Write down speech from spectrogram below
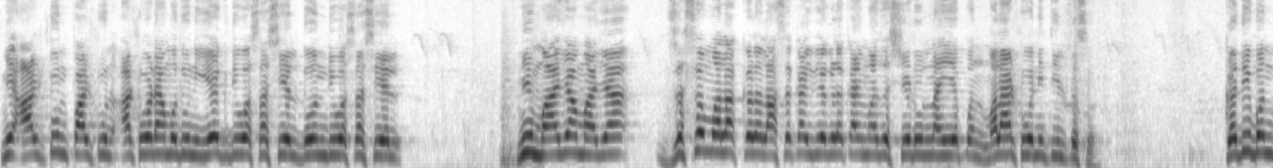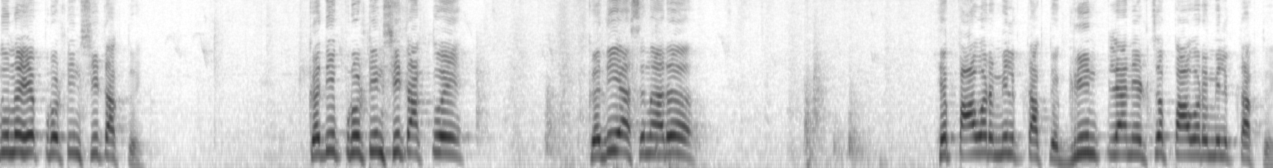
मी आलटून पालटून आठवड्यामधून एक दिवस असेल दोन दिवस असेल मी माझ्या माझ्या जसं मला कळलं असं काही वेगळं काय माझं शेड्यूल नाही आहे पण मला आठवण येतील तसं. कधी बंधूनं हे प्रोटीन सी टाकतोय? कधी प्रोटीन सी टाकतोय? कधी असणारं? हे पॉवर मिल्क टाकतोय. ग्रीन प्लॅनेटचं पॉवर मिल्क टाकतोय.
